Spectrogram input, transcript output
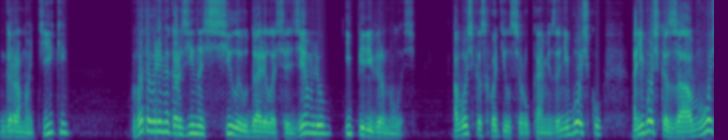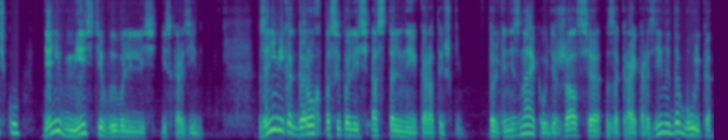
грамматики. В это время корзина с силой ударилась о землю и перевернулась. Авоська схватился руками за небоську, а небоська за авоську, и они вместе вывалились из корзины. За ними, как горох, посыпались остальные коротышки. Только Незнайка удержался за край корзины до булька,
